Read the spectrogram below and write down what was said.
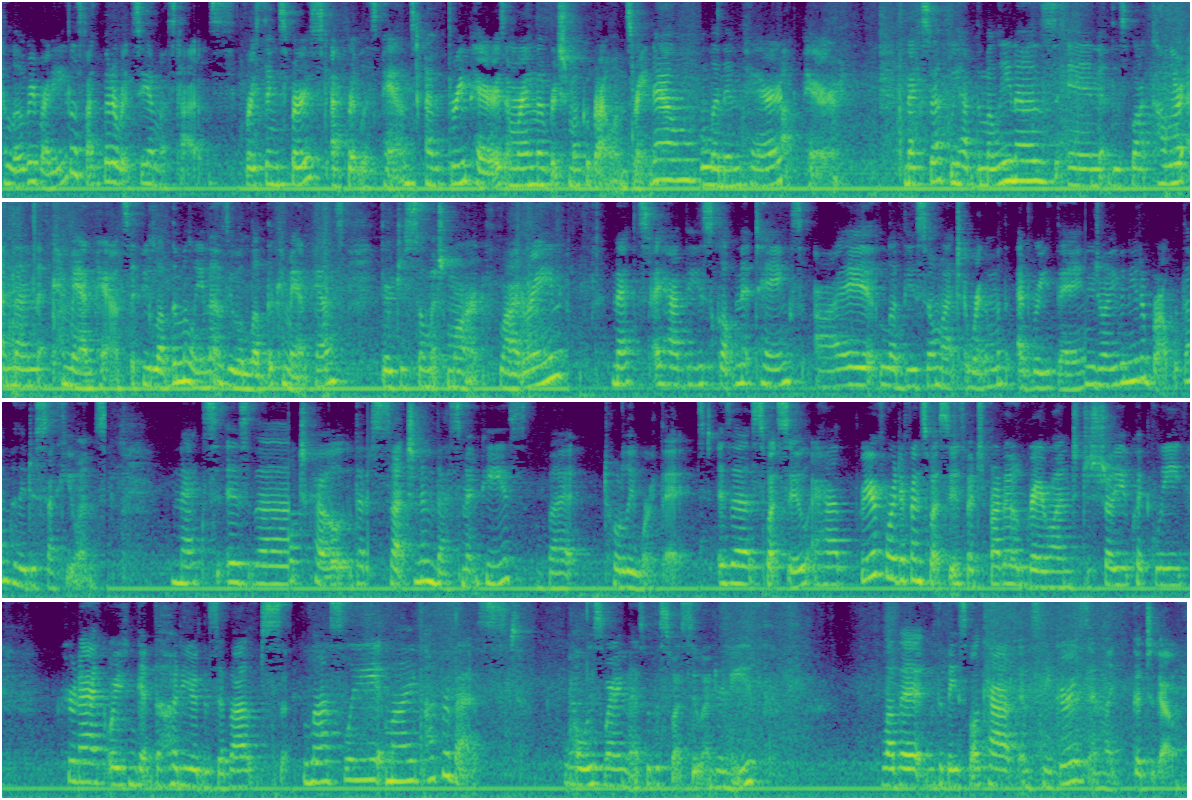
Hello everybody, let's talk about Aritzia must-haves. First things first, effortless pants. I have three pairs. I'm wearing the rich mocha brown ones right now. Linen pair, black pair. Next up, we have the Melinas in this black color and then command pants. If you love the Melinas, you will love the command pants. They're just so much more flattering. Next, I have these sculpt knit tanks. I love these so much. I wear them with everything. You don't even need a bra with them because they just suck you in. Next is the coat that is such an investment piece, but totally worth it. Is a sweatsuit. I have three or four different sweatsuits, but I just brought out a gray one to just show you quickly crew neck, or you can get the hoodie or the zip ups. Lastly, my puffer vest. I'm always wearing this with a sweatsuit underneath. Love it with a baseball cap and sneakers and like good to go.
